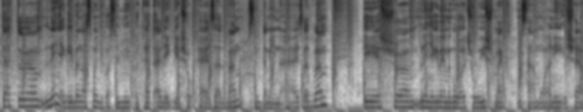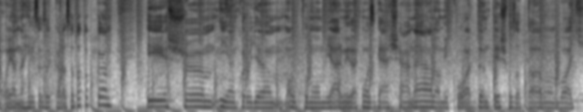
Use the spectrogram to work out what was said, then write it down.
Tehát lényegében azt mondjuk azt, hogy működhet eléggé sok helyzetben, szinte minden helyzetben és lényegében meg olcsó is megszámolni, se olyan nehéz ezekkel az adatokkal, és ilyenkor ugye autonóm járművek mozgásánál, amikor döntéshozatal van, vagy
